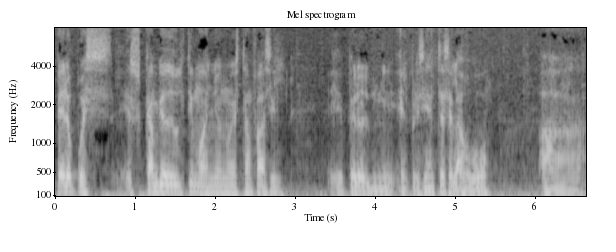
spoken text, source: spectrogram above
pero pues es cambio de último año no es tan fácil, eh, pero el, el presidente se la jugó a,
